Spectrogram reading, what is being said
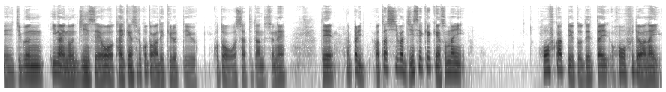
えー自分以外の人生を体験することができるっていうことをおっしゃってたんですよね。でやっぱり私は人生経験そんなに豊富かっていうと絶対豊富ではない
